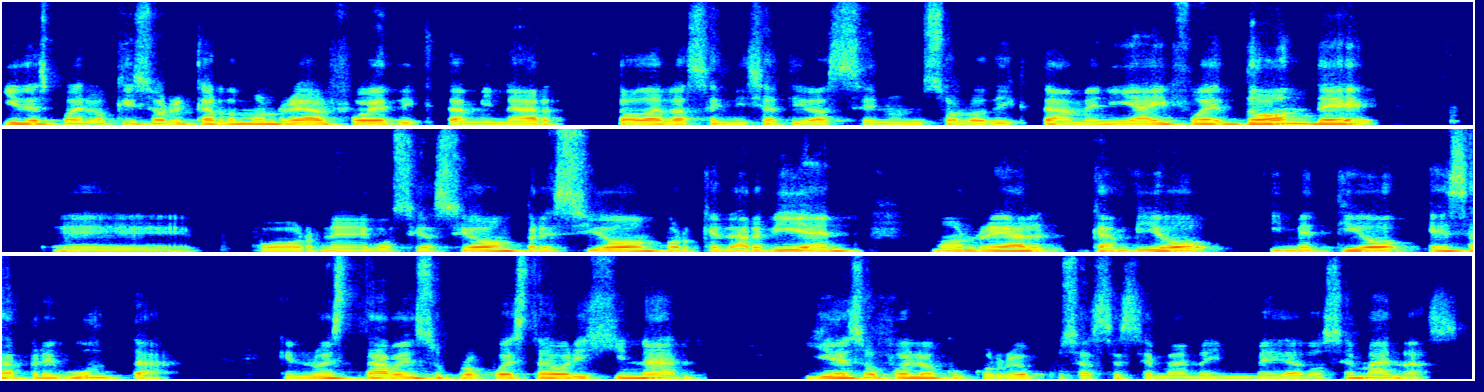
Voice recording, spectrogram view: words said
Y después lo que hizo Ricardo Monreal fue dictaminar todas las iniciativas en un solo dictamen y ahí fue donde, eh, por negociación, presión, por quedar bien, Monreal cambió y metió esa pregunta que no estaba en su propuesta original. Y eso fue lo que ocurrió pues hace semana y media, dos semanas,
